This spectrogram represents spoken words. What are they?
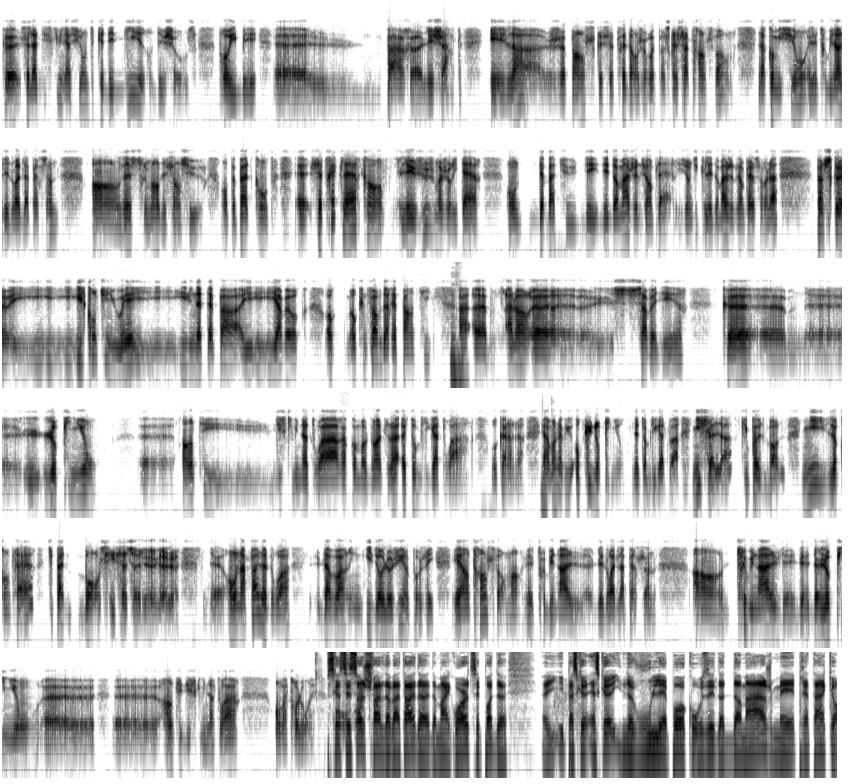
que c'est la discrimination que de dire des choses prohibées euh, par euh, les chartes. Et là, je pense que c'est très dangereux parce que ça transforme la Commission et le Tribunal des droits de la personne en instruments de censure. On ne peut pas être contre. Euh, c'est très clair quand les juges majoritaires ont débattu des, des, dommages exemplaires. Ils ont dit que les dommages exemplaires sont là parce que il, il continuait, il, n'était pas, il n'y avait aucune forme de répenti. Mhm. Ah, euh, alors, euh, ça veut dire que euh, l'opinion anti-discriminatoire, accommodement, etc., est obligatoire au Canada. Et à mon avis, aucune opinion n'est obligatoire. Ni celle-là, qui peut être bonne, ni le contraire, qui peut être bon aussi. on n'a pas le droit d'avoir une idéologie imposée. Et en transformant le tribunal des droits de la personne en tribunal de, l'opinion euh, euh, antidiscriminatoire, on va trop loin. Parce que c'est ça le cheval de bataille de, de Mike Ward, c'est pas de parce que est-ce qu'il ne voulait pas causer de dommages, mais prétend que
